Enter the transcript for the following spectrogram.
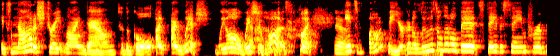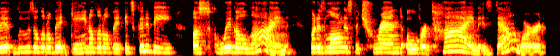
it's not a straight line down to the goal i, I wish we all wish yeah. it was but yeah. it's bumpy you're going to lose a little bit stay the same for a bit lose a little bit gain a little bit it's going to be a squiggle line but as long as the trend over time is downward,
